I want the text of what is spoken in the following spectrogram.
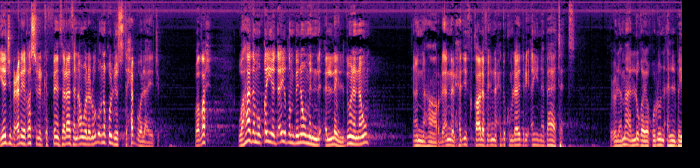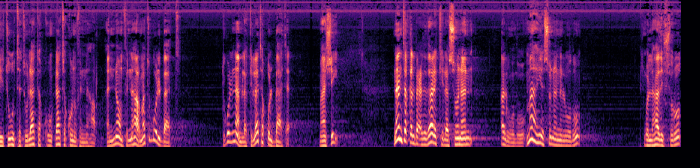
يجب عليه غسل الكفين ثلاثا أول الوضوء؟ نقول يستحب ولا يجب. واضح؟ وهذا مقيد أيضا بنوم الليل دون نوم النهار لأن الحديث قال فإن أحدكم لا يدري أين باتت. علماء اللغة يقولون البيتوتة لا تكون, لا تكون في النهار. النوم في النهار ما تقول بات تقول نام لكن لا تقول بات. ماشي؟ ننتقل بعد ذلك إلى سنن الوضوء. ما هي سنن الوضوء؟ ولا هذه الشروط؟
